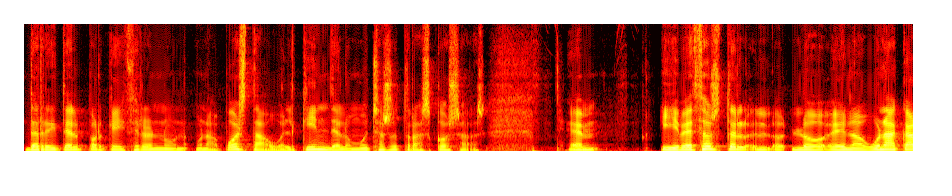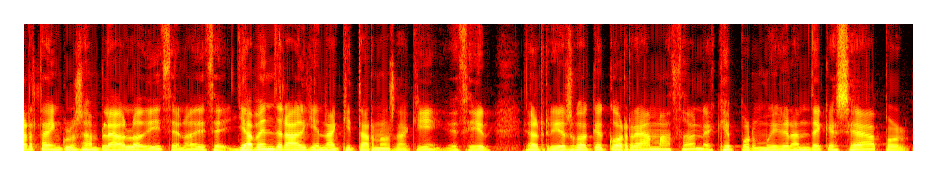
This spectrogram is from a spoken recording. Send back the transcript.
retail porque hicieron una apuesta, o el Kindle o muchas otras cosas. Y Bezos en alguna carta, incluso empleado, lo dice, ¿no? Dice, ya vendrá alguien a quitarnos de aquí. Es decir, el riesgo que corre Amazon es que por muy grande que sea, por,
